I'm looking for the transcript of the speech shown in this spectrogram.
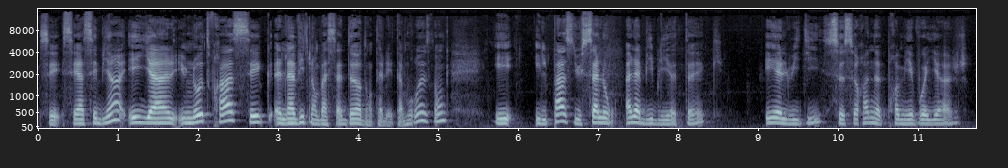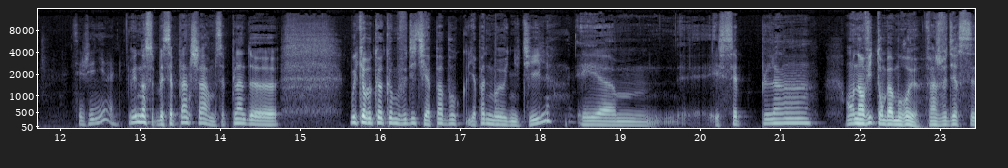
C'est c'est assez bien. Et il y a une autre phrase, c'est qu'elle invite l'ambassadeur dont elle est amoureuse, donc, et il passe du salon à la bibliothèque et elle lui dit Ce sera notre premier voyage. C'est génial. Oui, non, mais c'est plein de charme, c'est plein de. Oui, comme, comme, comme vous dites, il n'y a, pas beaucoup- il y a pas de mots inutiles. Et, euh, et c'est plein. On a envie de tomber amoureux. Enfin, je veux dire, c'est.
